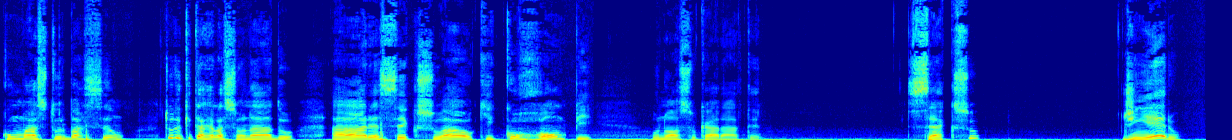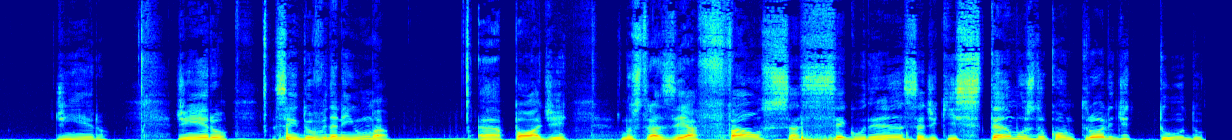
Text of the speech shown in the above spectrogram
com masturbação. Tudo que está relacionado à área sexual que corrompe o nosso caráter. Sexo, dinheiro, dinheiro. Dinheiro, sem dúvida nenhuma, ah, pode nos trazer a falsa segurança de que estamos no controle de tudo,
